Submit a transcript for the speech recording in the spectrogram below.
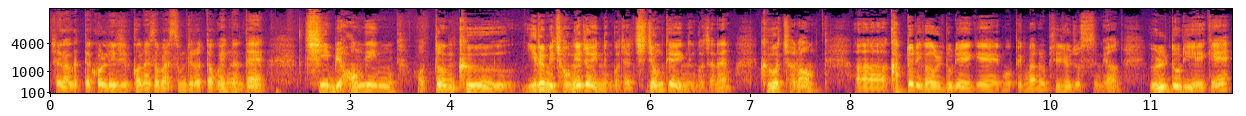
제가 그때 권리질권에서 말씀드렸다고 했는데 지명인 어떤 그 이름이 정해져 있는 거잖아요. 지정되어 있는 거잖아요. 그것처럼 어, 갑돌이가 을돌이에게 뭐 100만 원을 빌려줬으면 을돌이에게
